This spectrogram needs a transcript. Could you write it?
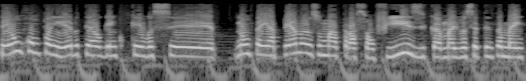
ter um companheiro, ter alguém com quem você não tem apenas uma atração física, mas você tem também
